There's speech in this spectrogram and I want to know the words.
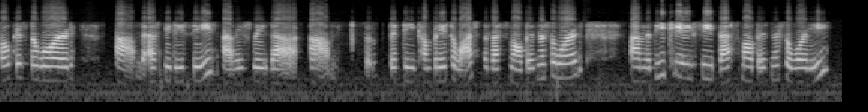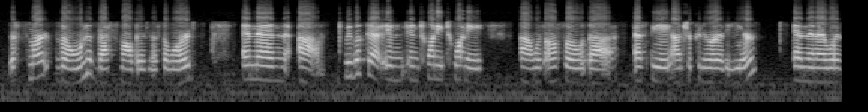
Focused Award, um, the SBDC, obviously the, um, 50 Companies to Watch, the Best Small Business Award, um, the BTAC Best Small Business Awardee, the Smart Zone Best Small Business Award, and then um, we looked at in, in 2020 uh, was also the SBA Entrepreneur of the Year. And then I was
